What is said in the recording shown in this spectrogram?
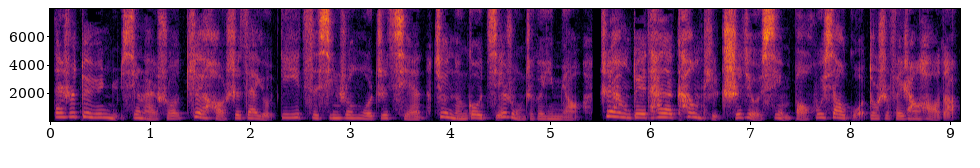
但是对于女性来说，最好是在有第一次性生活之前就能够接种这个疫苗，这样对她的抗体持久性、保护效果都是非常好的。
